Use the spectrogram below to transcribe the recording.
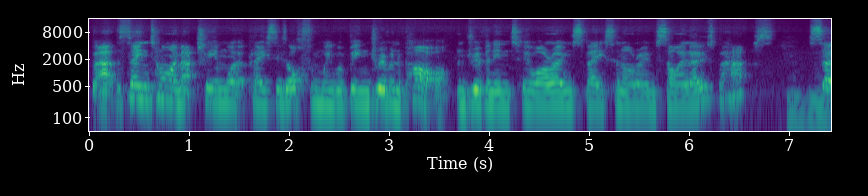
but at the same time, actually, in workplaces, often we were being driven apart and driven into our own space and our own silos, perhaps. Mm-hmm. So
